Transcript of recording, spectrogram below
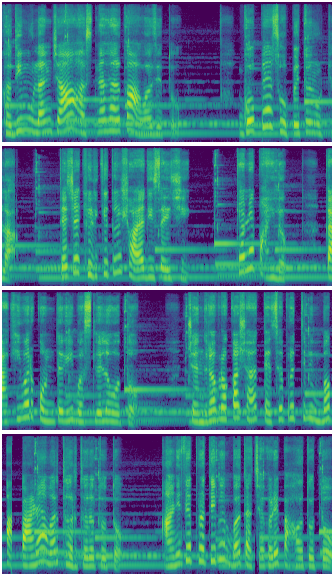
कधी मुलांच्या हसण्यासारखा आवाज येतो. गोप्या झोपेतून उठला. त्याच्या खिडकीतून शाळा दिसायची. त्याने पाहिलं टाकीवर कोणतरी बसलेलं होतं. चंद्रप्रकाशात त्याचे प्रतिबिंब पा- पाण्यावर थरथरत होतं. आणि ते प्रतिबिंब त्याच्याकडे पाहत होतो.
